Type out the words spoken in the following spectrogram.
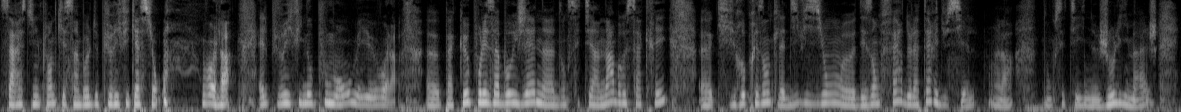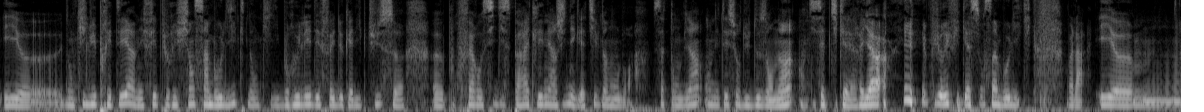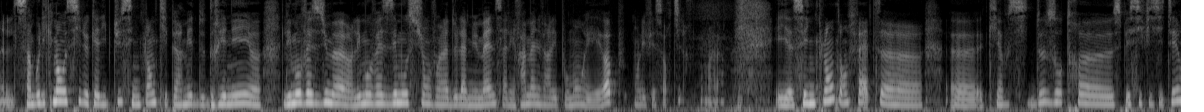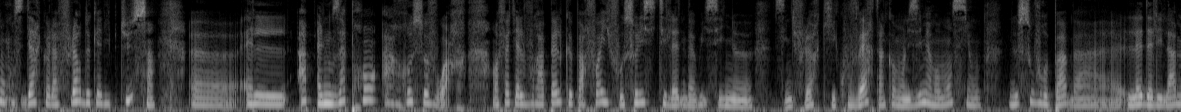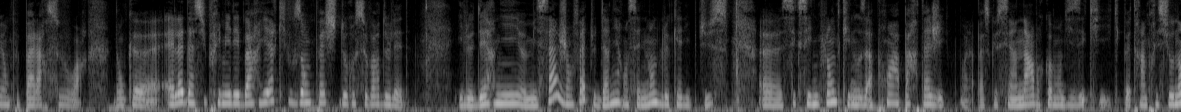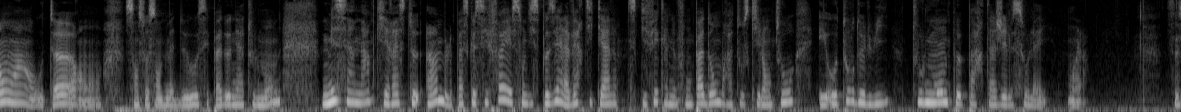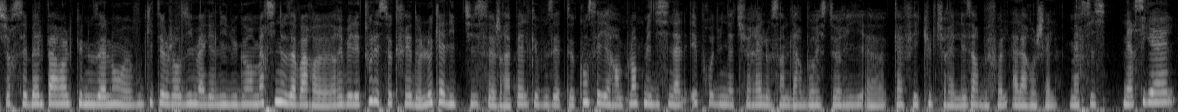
ça reste une plante qui est symbole de purification. voilà, elle purifie nos poumons, mais euh, voilà, euh, pas que. Pour les aborigènes, donc c'était un arbre sacré euh, qui représente la division des enfers de la terre et du ciel. Voilà, donc c'était une jolie image et donc il lui prêtait un effet purifiant symbolique. Donc il brûlait des feuilles d'eucalyptus pour faire aussi disparaître l'énergie négative d'un endroit. Ça tombe bien, on était sur du 2 en 1, antiseptique aérien et purification symbolique. Voilà. Et symboliquement aussi, l'eucalyptus, c'est une plante qui permet de drainer euh, les mauvaises humeurs, les mauvaises émotions voilà, de l'âme humaine, ça les ramène vers les poumons et hop, on les fait sortir. Et euh, c'est une plante en fait euh, qui a aussi deux autres spécificités. On considère que la fleur d'eucalyptus, elle, elle nous apprend à recevoir. En fait, elle vous rappelle que parfois il faut solliciter l'aide. Bah oui, c'est une, une fleur qui est couverte, hein, comme on le disait, mais à un moment, si on ne s'ouvre pas, bah, l'aide elle est là, mais on ne peut pas la recevoir. Donc, elle aide à supprimer les barrières qui vous empêche de recevoir de l'aide. Et le dernier euh, message, en fait, le dernier enseignement de l'eucalyptus, euh, c'est que c'est une plante qui nous apprend à partager. Voilà, parce que c'est un arbre, comme on disait, qui, peut être impressionnant hein, en hauteur, en 160 mètres de haut, c'est pas donné à tout le monde. Mais c'est un arbre qui reste humble parce que ses feuilles, elles sont disposées à la verticale, ce qui fait qu'elles ne font pas d'ombre à tout ce qui l'entoure. Et autour de lui, tout le monde peut partager le soleil. Voilà. C'est sur ces belles paroles que nous allons euh, vous quitter aujourd'hui, Magali Lugan. Merci de nous avoir euh, révélé tous les secrets de l'eucalyptus. Je rappelle que vous êtes conseillère en plantes médicinales et produits naturels au sein de l'herboristerie euh, Café Culturel Les Herbes Folles à La Rochelle. Merci. Merci Gaëlle.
